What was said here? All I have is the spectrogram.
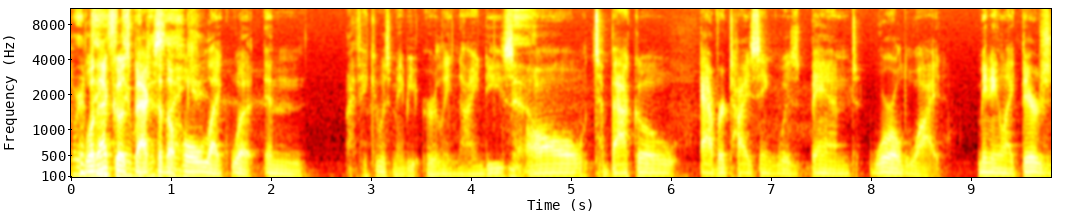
Well, that goes back to the like- whole like what in I think it was maybe early 90s, Yeah. all tobacco advertising was banned worldwide, meaning like there's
